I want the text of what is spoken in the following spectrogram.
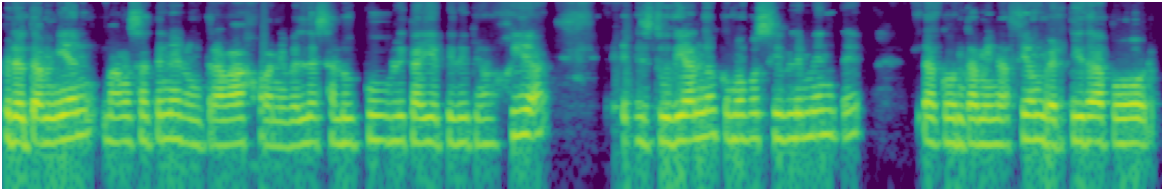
pero también vamos a tener un trabajo a nivel de salud pública y epidemiología estudiando cómo posiblemente la contaminación vertida por,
